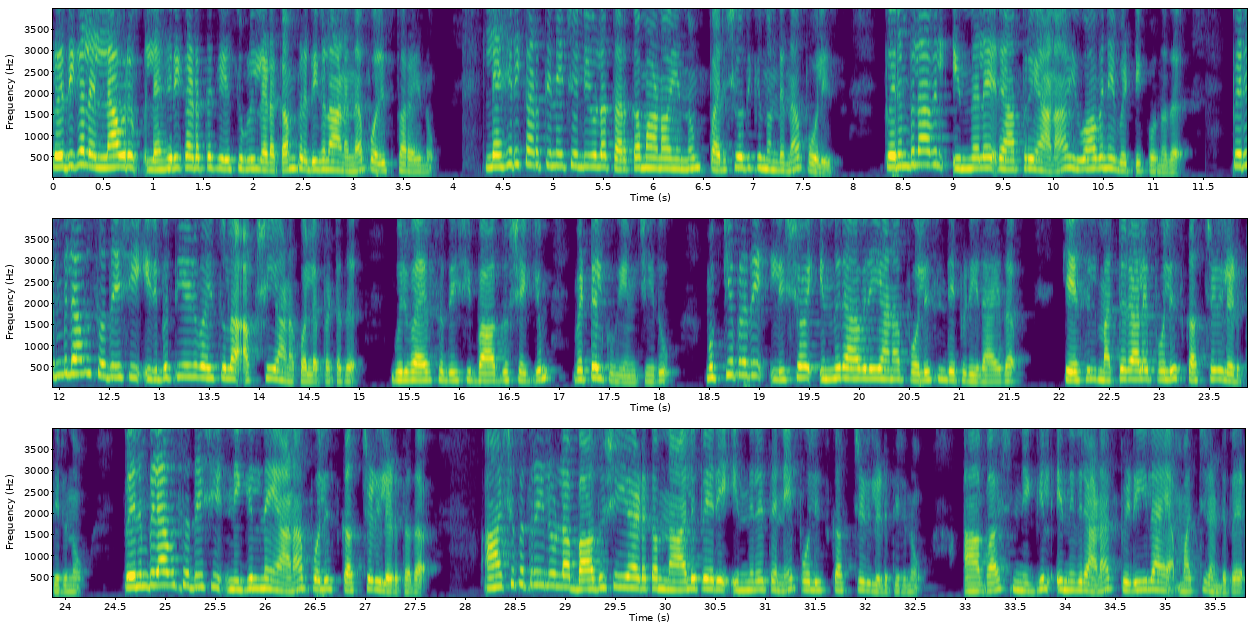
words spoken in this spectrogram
പ്രതികൾ എല്ലാവരും ലഹരി ലഹരിക്കടത്ത് കേസുകളിലടക്കം പ്രതികളാണെന്ന് പോലീസ് പറയുന്നു. ലഹരിക്കടത്തിനെ ചൊല്ലിയുള്ള തർക്കമാണോ എന്നും പരിശോധിക്കുന്നുണ്ടെന്ന് പോലീസ്. പെരുമ്പലാവിൽ ഇന്നലെ രാത്രിയാണ് യുവാവിനെ വെട്ടിക്കൊന്നത്. പെരുമ്പലാവ് സ്വദേശി ഇരുപത്തിയേഴ് വയസ്സുള്ള അക്ഷയാണ് കൊല്ലപ്പെട്ടത്. ഗുരുവായൂർ സ്വദേശി ബാദുഷയ്ക്കും വെട്ടേൽക്കുകയും ചെയ്തു. മുഖ്യപ്രതി ലിഷോയ് ഇന്ന് രാവിലെയാണ് പോലീസിന്റെ പിടിയിലായത്. കേസിൽ മറ്റൊരാളെ പോലീസ് കസ്റ്റഡിയിലെടുത്തിരുന്നു. പെരുമ്പിലാവ് സ്വദേശി നിഖിലിനെയാണ് പോലീസ് കസ്റ്റഡിയിലെടുത്തത്. ആശുപത്രിയിലുള്ള ബാദുഷയെ അടക്കം നാല് പേരെ ഇന്നലെ തന്നെ പോലീസ് കസ്റ്റഡിയിലെടുത്തിരുന്നു. ആകാശ് നിഖിൽ എന്നിവരാണ് പിടിയിലായ മറ്റ് രണ്ടുപേർ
